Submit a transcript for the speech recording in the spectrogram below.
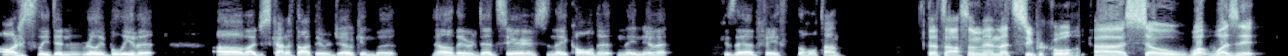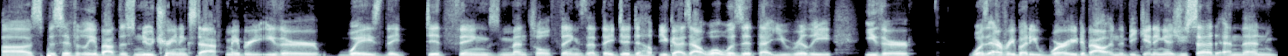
honestly didn't really believe it. Um, I just kind of thought they were joking, but no, they were dead serious, and they called it, and they knew it because they had faith the whole time. That's awesome, man. That's super cool. Uh, so, what was it uh, specifically about this new training staff? Maybe either ways they did things, mental things that they did to help you guys out. What was it that you really either was everybody worried about in the beginning, as you said, and then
